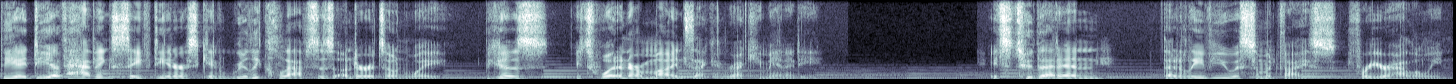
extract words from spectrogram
The idea of having safety in our skin really collapses under its own weight because it's what in our minds that can wreck humanity. It's to that end that I leave you with some advice for your Halloween.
